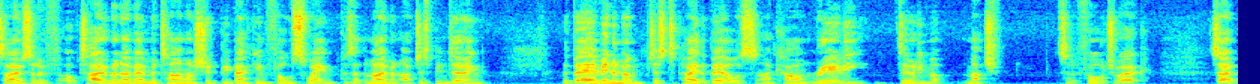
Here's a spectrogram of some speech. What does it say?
so sort of October, November time, I should be back in full swing because at the moment I've just been doing the bare minimum just to pay the bills. I can't really do any mu much sort of forge work. So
